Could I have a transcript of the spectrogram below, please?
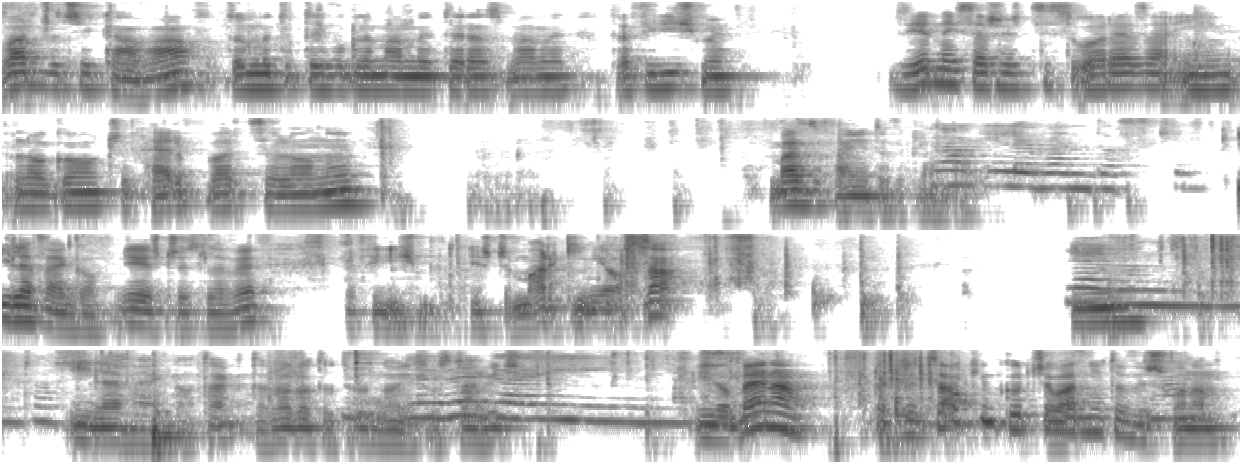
bardzo ciekawa. To my tutaj w ogóle mamy teraz, mamy, trafiliśmy z jednej saszetce Suareza i logo czy herb Barcelony. Bardzo fajnie to wygląda. no i Lewandowski. I lewego. Gdzie jeszcze jest lewy? Trafiliśmy jeszcze Marquinhosa i, lewego, tak? To logo to trudno jest ustawić. I... Robena. Także całkiem kurczę ładnie to wyszło nam.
